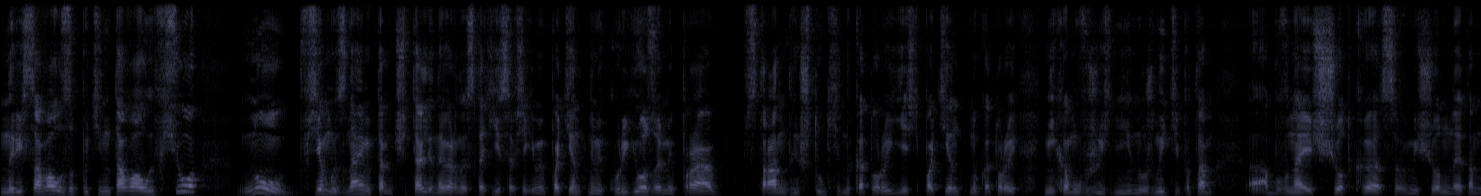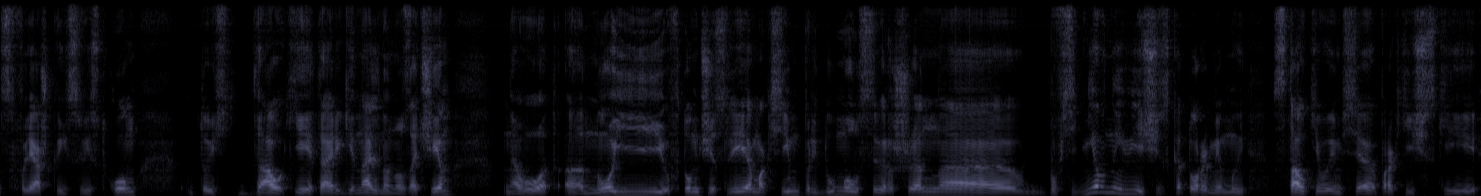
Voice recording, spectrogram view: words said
нарисовал, запатентовал и все. Ну, все мы знаем, там читали, наверное, статьи со всякими патентными курьезами про странные штуки, на которые есть патент, но которые никому в жизни не нужны, типа там обувная щетка, совмещенная там с фляжкой и свистком. То есть, да, окей, это оригинально, но зачем? Вот. Э, но и в том числе Максим придумал совершенно повседневные вещи, с которыми мы сталкиваемся практически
